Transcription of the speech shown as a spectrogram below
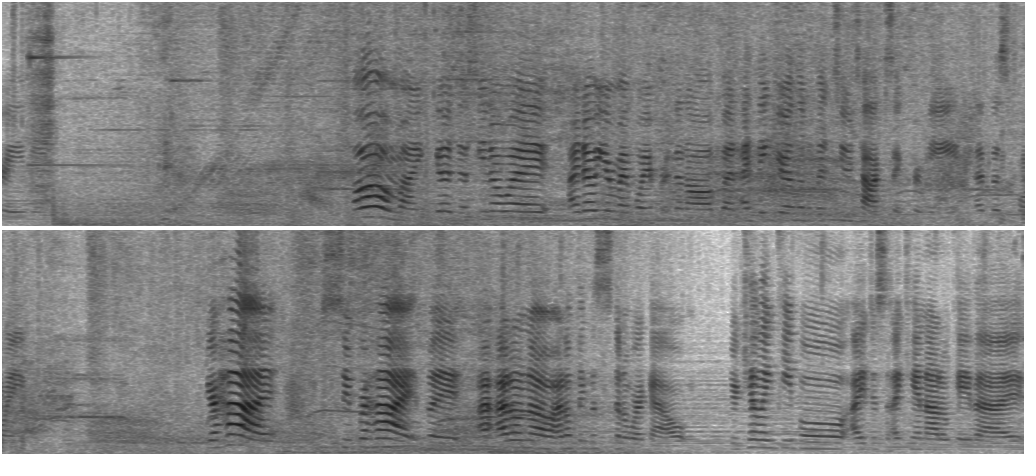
crazy. Oh my goodness, you know what? I know you're my boyfriend and all, but I think you're a little bit too toxic for me at this point. You're hot, super hot, but I, I don't know. I don't think this is gonna work out. You're killing people. I just, I cannot okay that.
